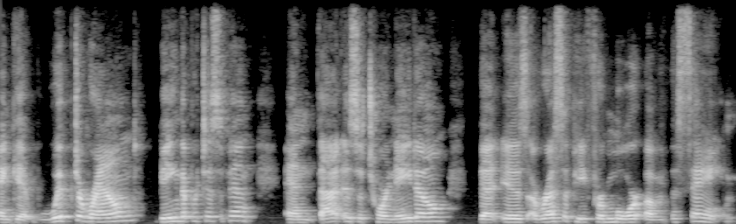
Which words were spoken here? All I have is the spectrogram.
and get whipped around being the participant. And that is a tornado that is a recipe for more of the same.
